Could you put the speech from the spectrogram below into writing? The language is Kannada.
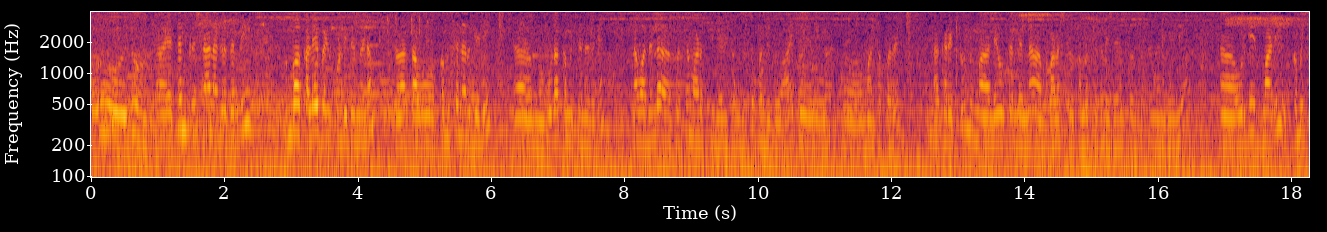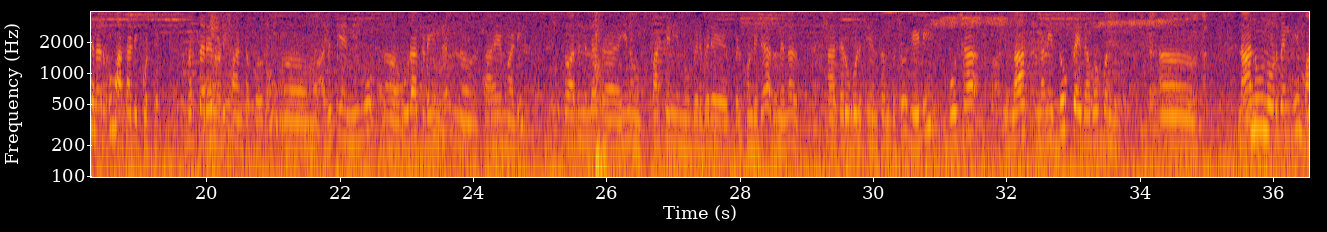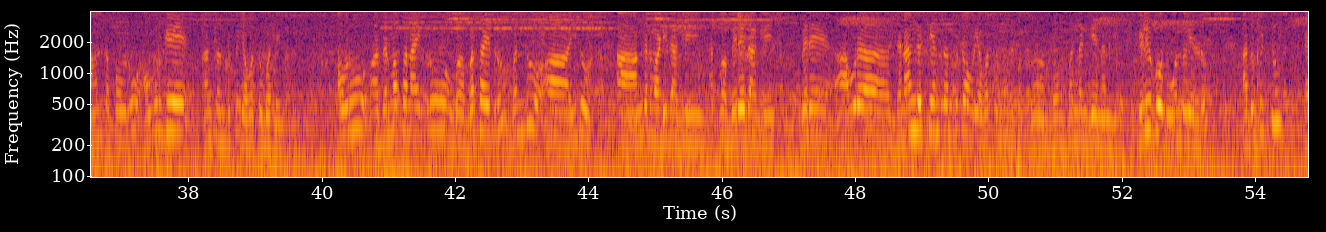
ಅವರು ಇದು ಎಸ್ ಎಂ ಕೃಷ್ಣಾನಗರದಲ್ಲಿ ತುಂಬ ಕಳೆ ಬೆಳ್ಕೊಂಡಿದೆ ಮೇಡಮ್ ತಾವು ಕಮಿಷನರ್ಗೆ ಹೇಳಿ ಹೂಡ ಕಮಿಷನರ್ಗೆ. ನಾವು ಅದೆಲ್ಲ ಸ್ವಚ್ಛ ಮಾಡಿಸ್ತೀವಿ ಅಂತ ಅಂದ್ಬಿಟ್ಟು ಬಂದಿದ್ದು. ಆಯಿತು ಮಂಟಪರೇ ಕರೆಕ್ಟು. ನಿಮ್ಮ ಲೇಔಟಲ್ಲೆಲ್ಲ ಭಾಳಷ್ಟು ಸಮಸ್ಯೆಗಳಿದೆ ಅಂತಂದ್ಬಿಟ್ಟು ನಾನು ಹೇಳಿ. ಅವ್ರಿಗೆ ಇದು ಮಾಡಿ ಕಮಿಷನರ್ಗೂ ಮಾತಾಡಿ ಕೊಟ್ಟೆ. ಬರ್ತಾರೆ ನೋಡಿ ಮಾಂತಪ್ಪವರು. ಅದಕ್ಕೆ ನೀವು ಹೂಡಾ ಕಡೆಯಿಂದ ಸಹಾಯ ಮಾಡಿ. ಸೊ ಅದನ್ನೆಲ್ಲ ಏನು ಏನು ನಿಯಮ ಬೇರೆ ಬೇರೆ ಬೆಳ್ಕೊಂಡಿದೆ, ಅದನ್ನೆಲ್ಲ ತೆರವುಗೊಳಿಸಿ ಅಂತ ಅಂದ್ಬಿಟ್ಟು ಹೇಳಿ, ಬಹುಶಃ ಲಾಸ್ಟ್ ನಾನು ಎದ್ದೋಗ್ತಾ ಇದ್ದೆ, ಅವಾಗ ಬಂದರು. ನಾನು ನೋಡ್ದಂಗೆ ಮಹಂತಪ್ಪ ಅವರು ಅವ್ರಿಗೆ ಅಂತಂದ್ಬಿಟ್ಟು ಯಾವತ್ತೂ ಬರಲಿಲ್ಲ. ಅವರು ಧರ್ಮಪ್ಪ ನಾಯಕರು ಬರ್ತಾಯಿದ್ರು ಬಂದು ಇದು ಅಂಗನವಾಡಿದಾಗಲಿ ಅಥವಾ ಬೇರೆದಾಗಲಿ, ಬೇರೆ ಅವರ ಜನಾಂಗಕ್ಕೆ ಅಂತಂದ್ಬಿಟ್ಟು ಅವ್ರು ಯಾವತ್ತೂ ಬಂದಂಗೆ ನನಗೆ ಹೇಳಿರ್ಬೋದು ಒಂದು, ಎರಡು. ಅದು ಬಿಟ್ಟು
